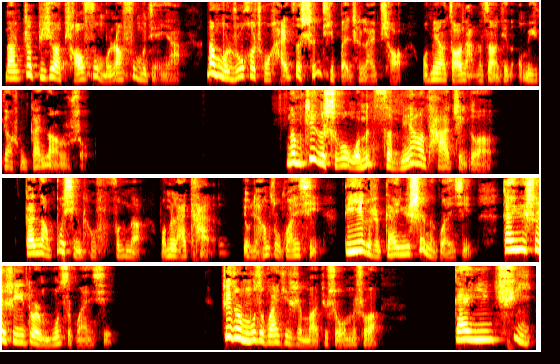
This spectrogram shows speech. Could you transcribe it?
那这必须要调父母，让父母减压。那么如何从孩子身体本身来调？我们要找哪个脏器呢？我们一定要从肝脏入手。那么这个时候，我们怎么样？它这个肝脏不形成风呢？我们来看有两组关系。第一个是肝与肾的关系，肝与肾是一对母子关系。这对母子关系是什么？就是我们说肝阴去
